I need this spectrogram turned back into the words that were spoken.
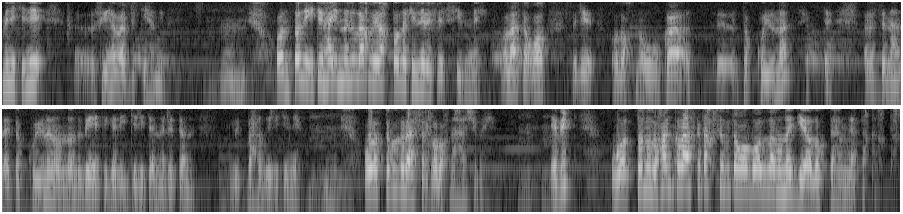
Мен итини сыйха бар битти хани. Онтон ити хайыннарылах үйөрәк болла кини рефлексивный. Ола того били олох наука tokkuyunan hepte rasyonel tokkuyunan ondan beetигер ижиритен ырытан бахылыритини. Олоттуку классарга олохна хашугай. Эбит Уоттон улахан класска тахсыбыт оҕо боллагына диалог тахымыга тахыктак.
